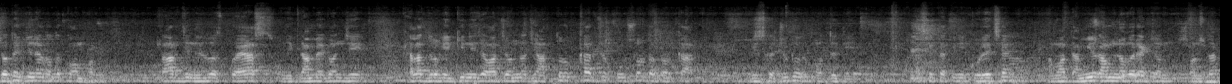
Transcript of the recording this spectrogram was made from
যতই দিনে তত কম হবে। তার যে নির্বাস প্রয়াস, যে গ্রামে গঞ্জে খেলাধুলাকে এগিয়ে নিয়ে যাওয়ার জন্য যে আত্মরক্ষার যে কৌশলটা দরকার, বিশেষ করে জুডোর মধ্যে দিয়ে, সেটা তিনি করেছেন। আমার আমিও রামনগরের একজন সন্তান,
